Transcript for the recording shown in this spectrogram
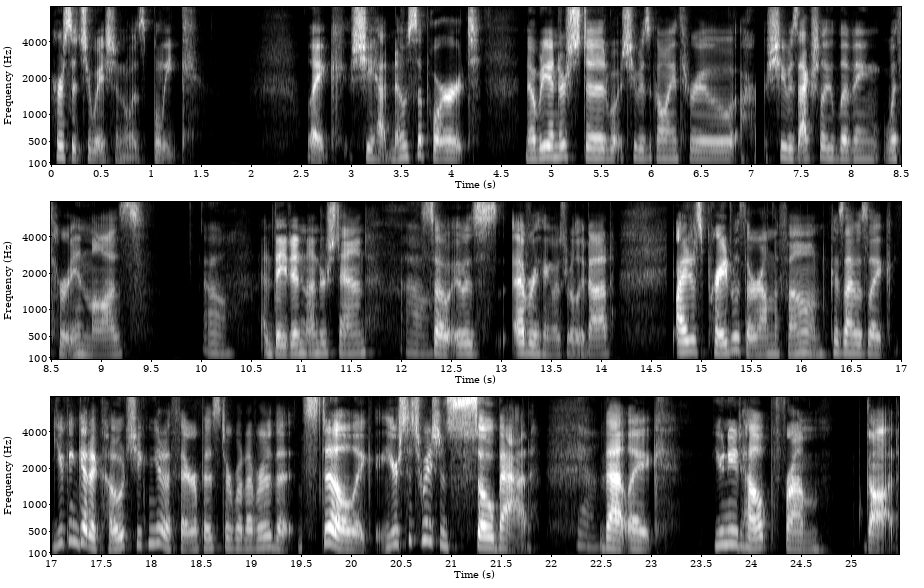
her situation was bleak. Like, she had no support. Nobody understood what she was going through. Her- She was actually living with her in laws, Oh. and they didn't understand. Oh. So it was everything was really bad. I just prayed with her on the phone because I was like, you can get a coach, you can get a therapist or whatever. That still, like, your situation's so bad yeah. that, like, you need help from God.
